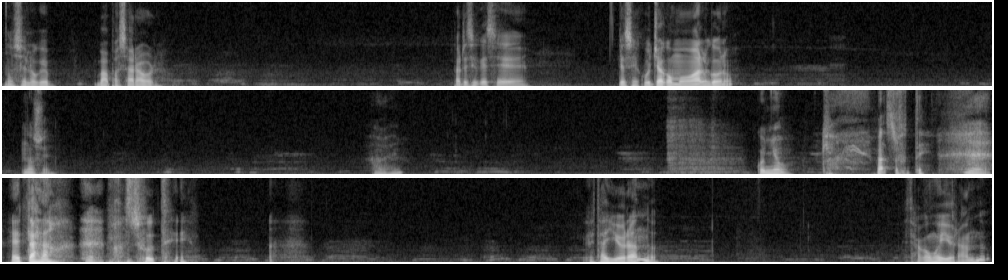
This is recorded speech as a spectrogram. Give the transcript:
No sé lo que va a pasar ahora. Parece que se... Que se escucha como algo, ¿no? No sé. A ver. Coño. me asusté. Esta la... Me asusté. ¿Está llorando? ¿Está como llorando?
